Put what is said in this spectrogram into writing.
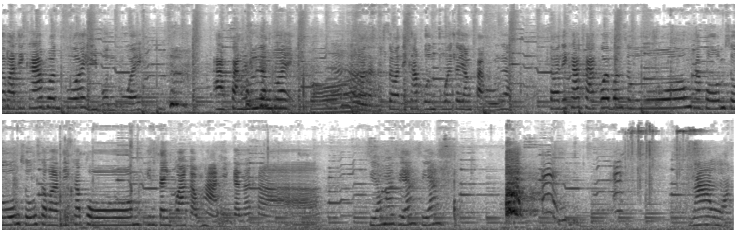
สวัสดีครับบนกล้วยอีบนกล้วย อะฟังรู้เรื่องด้วยสวัสดีครับบนกล้วยก็ยังฟังรู้เรื่อง สวัสดีครับขากล้วยบนสูงครับผมสูงสูงสวัสดีครับผม กินแตงกวากับมหาเห็นกันนะคะ เสียงมาเสียงเสียงน่ารัก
